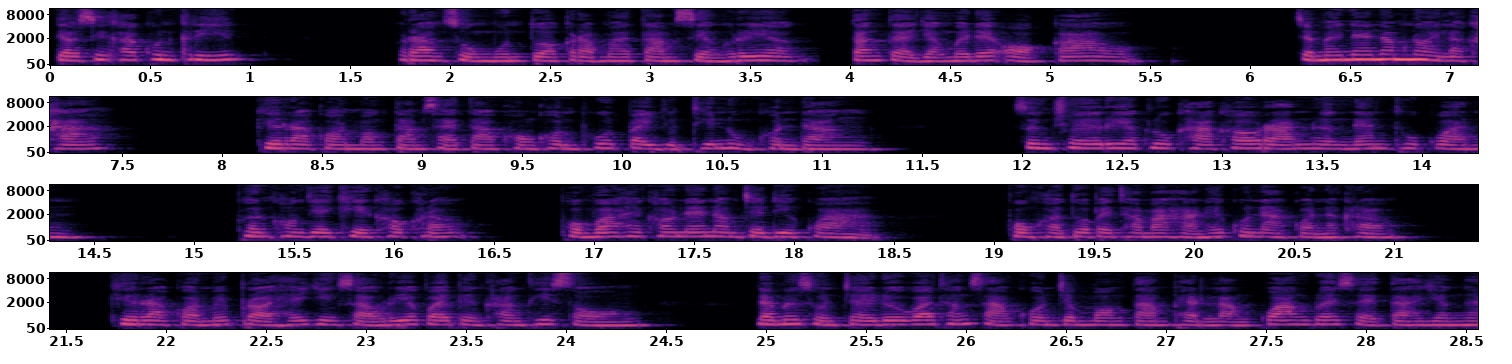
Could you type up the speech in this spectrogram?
เดี๋ยวสิคะคุณคริสร่างสูงหมุนตัวกลับมาตามเสียงเรียก ตั้งแต่ยังไม่ได้ออกก้าว จะไม่แนะนำหน่อยล่ะคะคิรากรมองตามสายตาของคนพูดไปหยุดที่หนุ่มคนดัง ซึ่งช่วยเรียกลูกค้าเข้าร้านเนืองแน่นทุกวัน เพื่อนของยายเคเขาครับ ผมว่าให้เขาแนะนำจะดีกว่า ผมขอตัวไปทำอาหารให้คุณนาก่อนนะครับ คิรากรไม่ปล่อยให้หญิงสาวเรียกไว้เป็นครั้งที่สอง และไม่สนใจด้วยว่าทั้งสามคนจะมองตามแผ่นหลังกว้างด้วยสายตายังไง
